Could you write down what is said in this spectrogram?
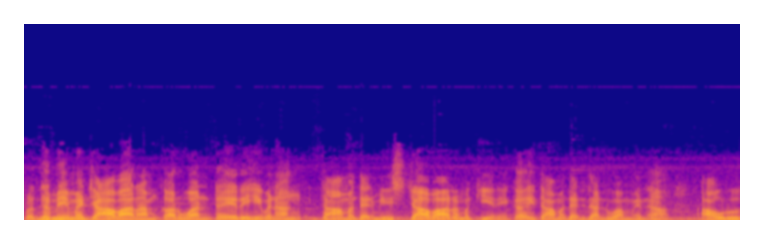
ප්‍රථමයෙන්ම ජාවාරම් කරුවන්ට එරෙහිව නම් ඊටාම මිනිස් ජාවාරම කියන එක ඊටාම දැඩි දඬුවම් වෙන අවුරුදු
